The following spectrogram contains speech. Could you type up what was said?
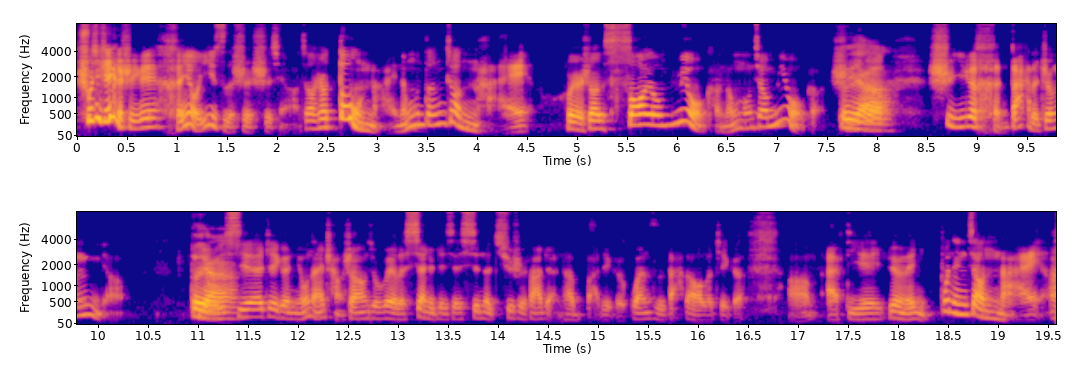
说起这个是一个很有意思的事事情啊，叫说豆奶能不能叫奶，或者说 soy milk 能不能叫 milk，是一个是一个很大的争议啊。有一些这个牛奶厂商就为了限制这些新的趋势发展，他把这个官司打到了这个啊 FDA，认为你不能叫奶啊，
